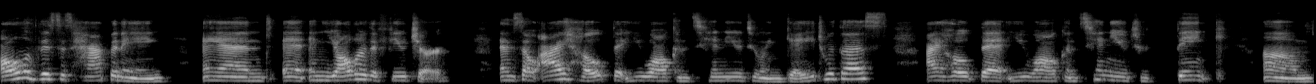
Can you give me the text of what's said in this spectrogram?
all of this is happening, and, and and y'all are the future. And so I hope that you all continue to engage with us. I hope that you all continue to think um,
